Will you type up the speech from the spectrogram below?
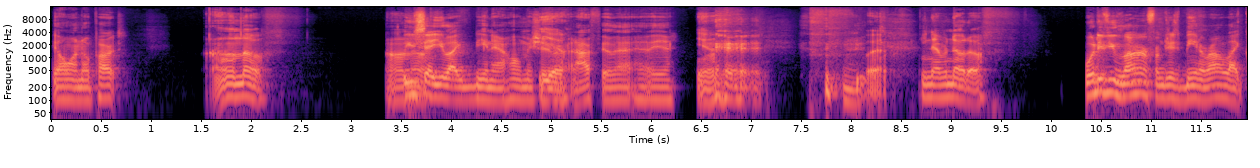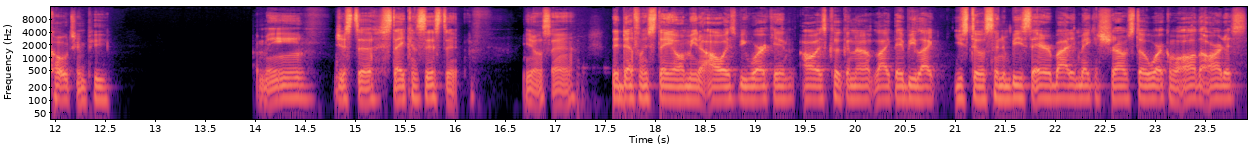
You don't want no parts? I don't know. I don't You know. say you like being at home and shit, Yeah. and I feel that. Hell yeah. yeah. but you never know though. What have you learned from just being around like Coach and P? I mean, just to stay consistent. You know what I'm saying? They definitely stay on me to always be working, always cooking up. Like they be like, you still sending beats to everybody, making sure I'm still working with all the artists.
